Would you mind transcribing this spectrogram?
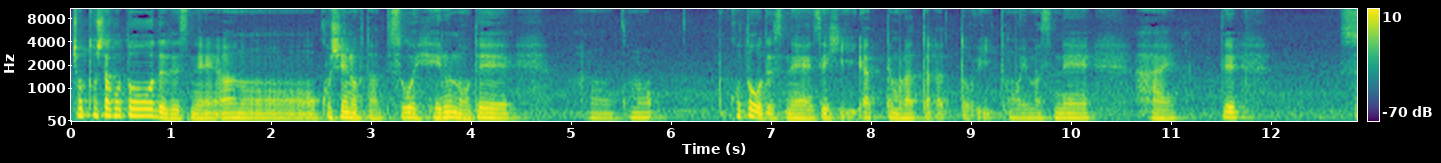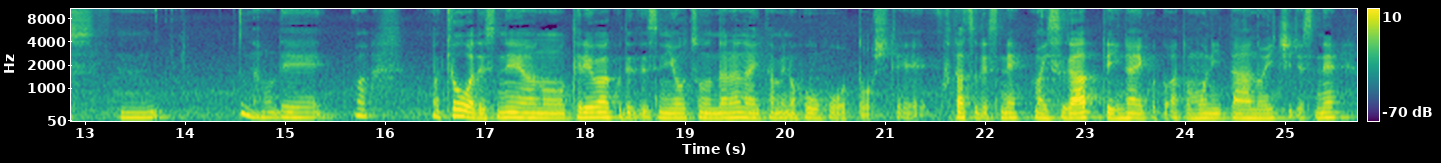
ちょっとしたことでですねあの腰への負担ってすごい減るのであのこのことをですね是非やってもらったらといいと思いますね。はい、で、うん、なので、まあまあ、今日はですねあのテレワークでですね腰痛にならないための方法として2つですね、まあ、椅子が合っていないことあとモニターの位置ですね、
